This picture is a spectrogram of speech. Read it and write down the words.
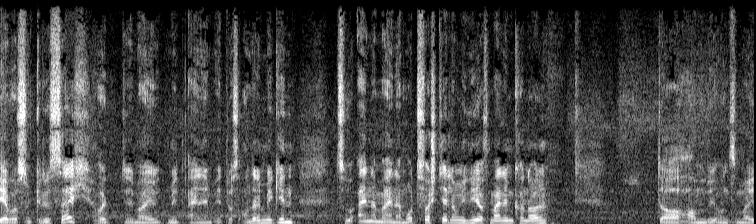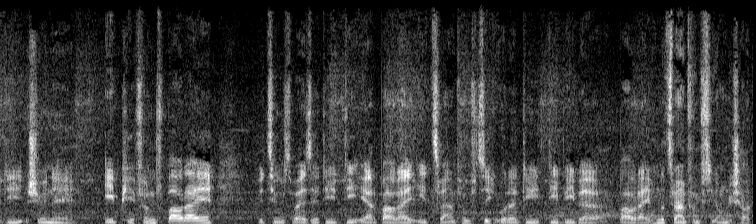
Servus und Grüß euch. Heute mal mit einem etwas anderen Beginn zu einer meiner Mod-Vorstellungen hier auf meinem Kanal. Da haben wir uns mal die schöne EP5 Baureihe bzw. die DR Baureihe E52 oder die DB Baureihe 152 angeschaut,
